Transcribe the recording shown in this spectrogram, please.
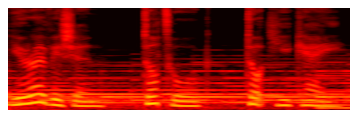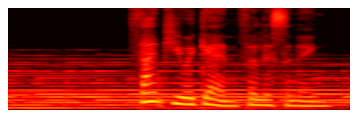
eurovision.org.uk. Thank you again for listening.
